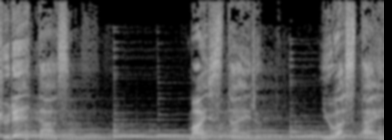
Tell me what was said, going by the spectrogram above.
キュレーターズ。マイスタイル。ユアスタイル。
